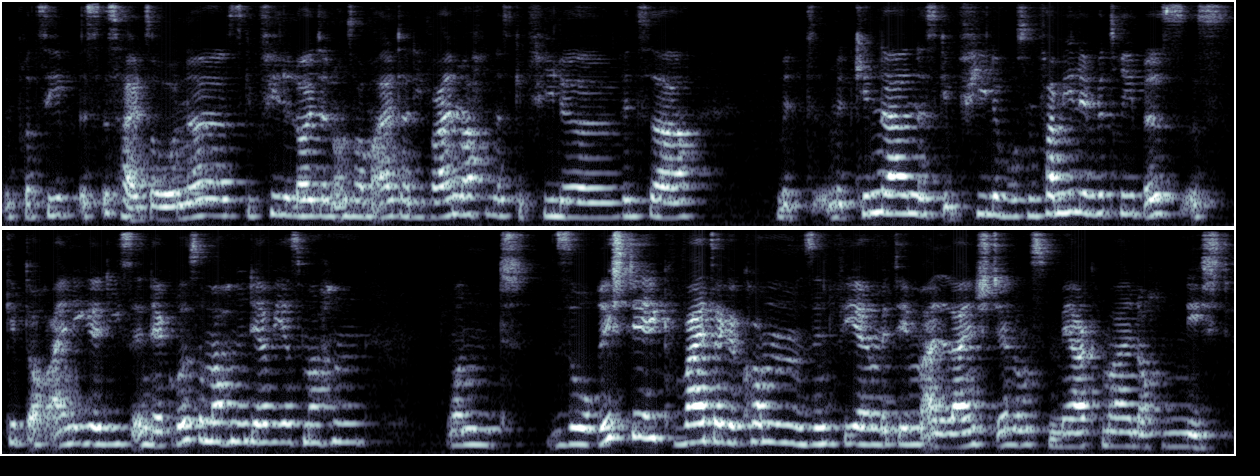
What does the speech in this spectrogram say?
Im Prinzip, es ist halt so, ne? Es gibt viele Leute in unserem Alter, die Wein machen, es gibt viele Winzer, mit, mit Kindern. Es gibt viele, wo es ein Familienbetrieb ist. Es gibt auch einige, die es in der Größe machen, in der wir es machen. Und so richtig weitergekommen sind wir mit dem Alleinstellungsmerkmal noch nicht.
